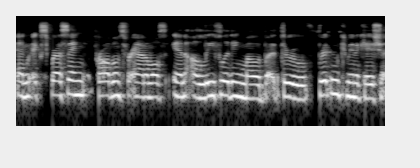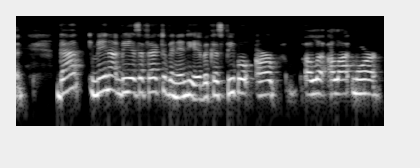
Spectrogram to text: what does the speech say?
and expressing problems for animals in a leafleting mode, but through written communication. That may not be as effective in India because people are a, a lot more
